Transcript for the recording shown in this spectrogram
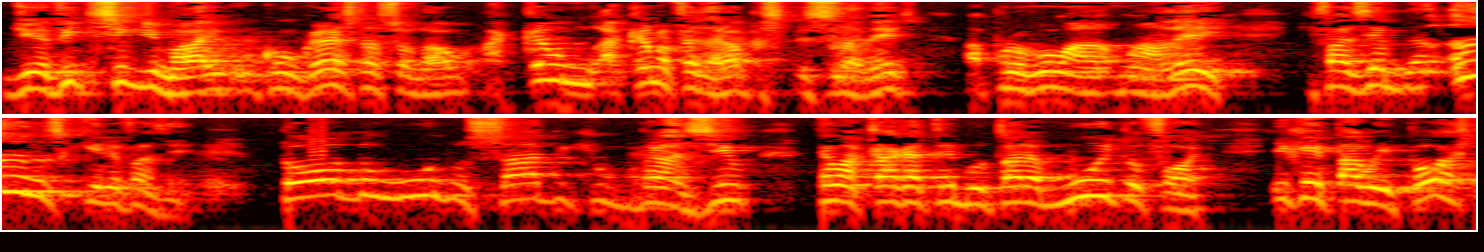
dia 25 de maio, o Congresso Nacional, a Câmara, a Câmara Federal, precisamente, aprovou uma, uma lei que fazia anos que queria fazer. Todo mundo sabe que o Brasil tem uma carga tributária muito forte. E quem paga o imposto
